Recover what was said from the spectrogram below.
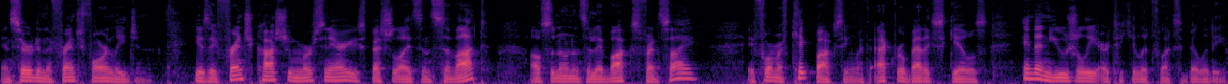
and served in the French Foreign Legion. He is a French costume mercenary who specialized in savate, also known as le boxe français, a form of kickboxing with acrobatic skills and unusually articulate flexibility.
